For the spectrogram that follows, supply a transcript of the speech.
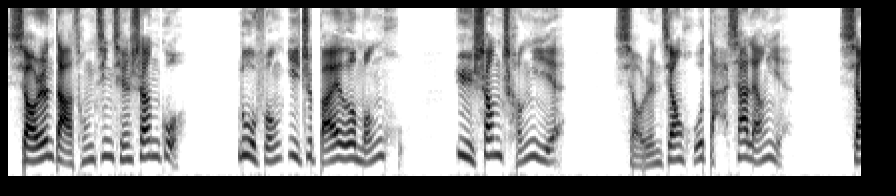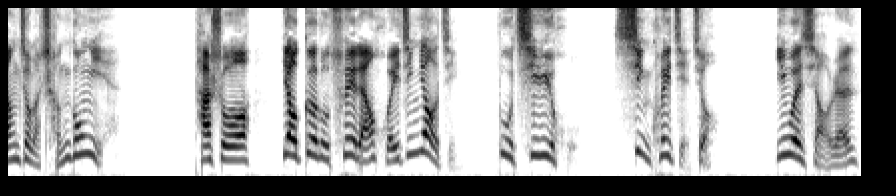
小人打从金钱山过，路逢一只白额猛虎，遇伤成也。小人将虎打瞎两眼，相救了成功也。他说要各路催粮回京要紧，不期遇虎，幸亏解救。因问小人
